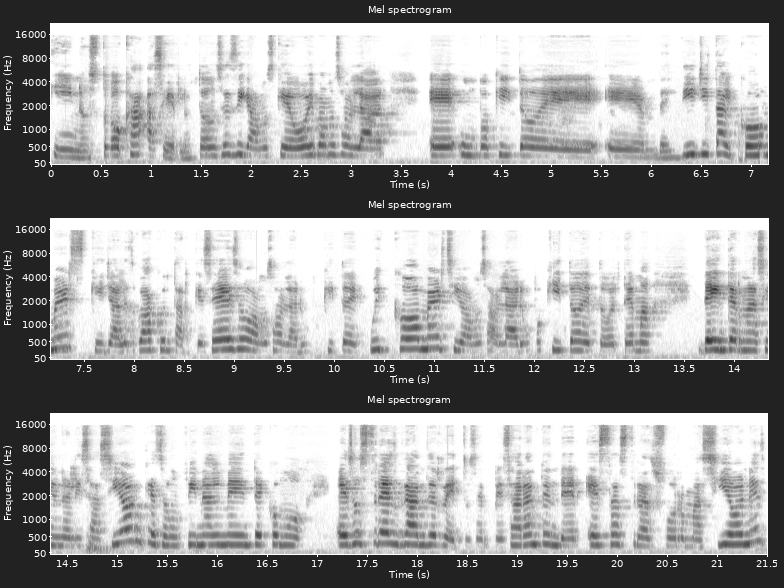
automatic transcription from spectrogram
y nos toca hacerlo. Entonces, digamos que hoy vamos a hablar eh, un poquito de, eh, del digital commerce, que ya les voy a contar qué es eso, vamos a hablar un poquito de quick commerce y vamos a hablar un poquito de todo el tema de internacionalización, que son finalmente como esos tres grandes retos, empezar a entender estas transformaciones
